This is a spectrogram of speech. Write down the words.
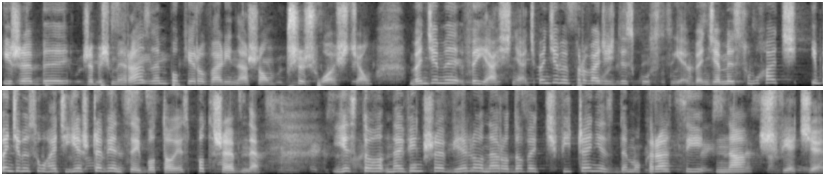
i żeby, żebyśmy razem pokierowali naszą przyszłością. Będziemy wyjaśniać, będziemy prowadzić dyskusje, będziemy słuchać i będziemy słuchać jeszcze więcej, bo to jest potrzebne. Jest to największe wielonarodowe ćwiczenie z demokracji na świecie.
